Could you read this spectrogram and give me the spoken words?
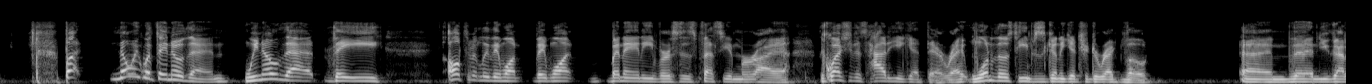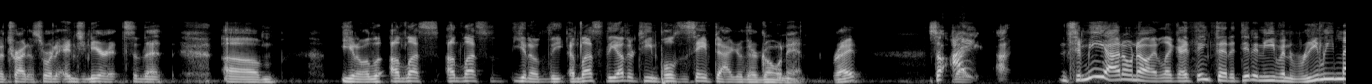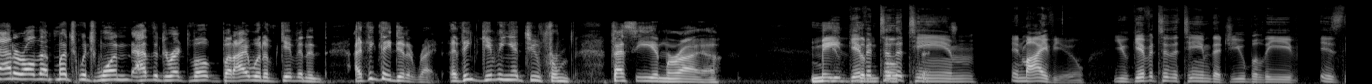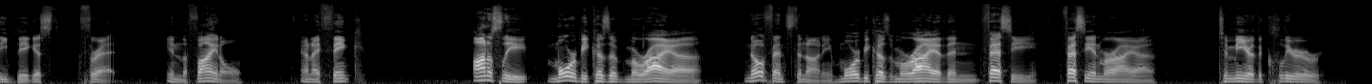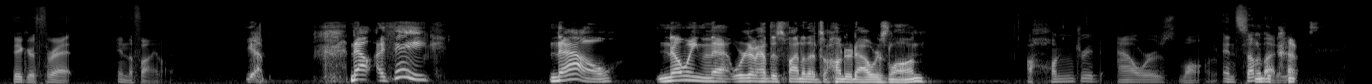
but knowing what they know, then we know that they ultimately they want they want Bananas versus Fessy and Moriah. The question is, how do you get there? Right, one of those teams is going to get your direct vote, and then you got to try to sort of engineer it so that, um, you know, unless unless you know the unless the other team pulls the safe dagger, they're going in, right? So Right. I. I to me, I don't know. I like I think that it didn't even really matter all that much which one had the direct vote, but I would have given it I think they did it right. I think giving it to from Fessy and Moriah made You give the it to the most sense. team, in my view, you give it to the team that you believe is the biggest threat in the final. And I think, honestly, more because of Moriah, no offense to Nany, more because of Moriah than Fessy. Fessy and Moriah, to me, are the clear bigger threat in the final. Yeah. Now I think now knowing that we're gonna have this final that's hundred hours long. A hundred hours long. And somebody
